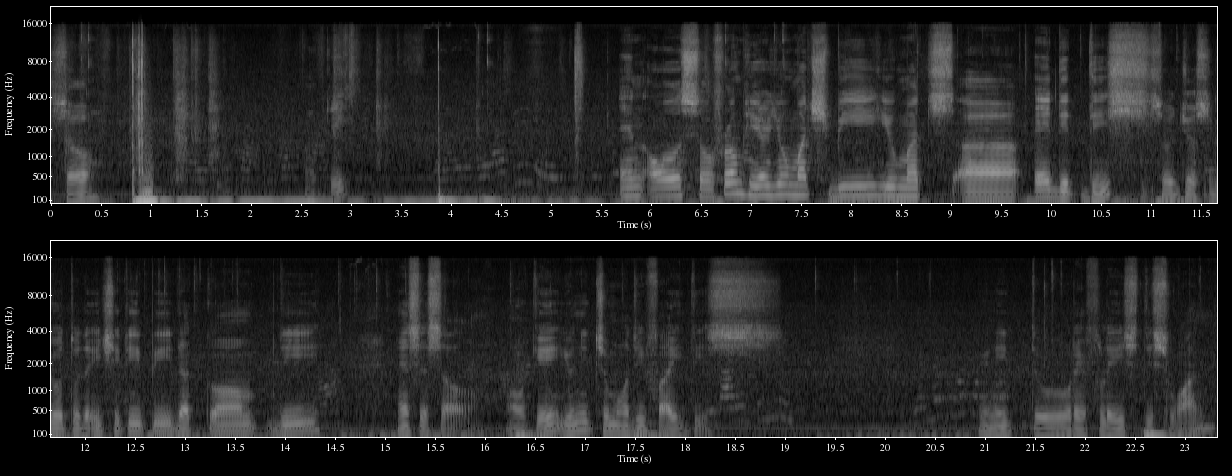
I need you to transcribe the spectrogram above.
So okay. And also from here you must be you must uh, edit this. So just go to the http.com the ssl okay you need to modify this. You need to replace this one.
